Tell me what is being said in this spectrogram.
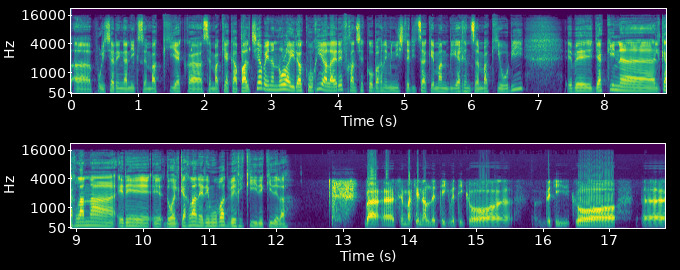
uh, poliziaren ganik zenbakiak, uh, zenbakiak apaltzia, baina nola irakurri, ala ere, frantziako barne ministeritzak eman bigarren zenbaki hori, ebe jakin uh, elkarlana ere, e, do elkarlan ere mubat berriki ideki dela? Ba, uh, zenbakien aldetik betiko, betiko uh,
